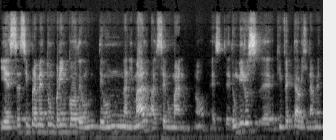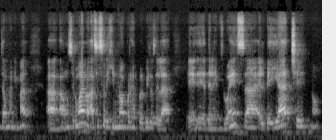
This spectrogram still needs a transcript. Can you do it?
Y es simplemente un brinco de un, de un animal al ser humano, ¿no? Este, de un virus que infecta originalmente a un animal a, un ser humano. Así se originó, por ejemplo, el virus de la, de la influenza, el VIH, ¿no?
